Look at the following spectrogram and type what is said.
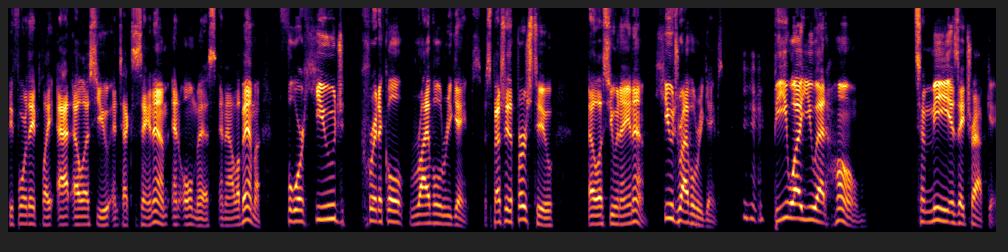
before they play at LSU and Texas A&M and Ole Miss and Alabama. Four huge critical rivalry games, especially the first two LSU and A&M. Huge rivalry games. Mhm. BYU at home to me is a trap game.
